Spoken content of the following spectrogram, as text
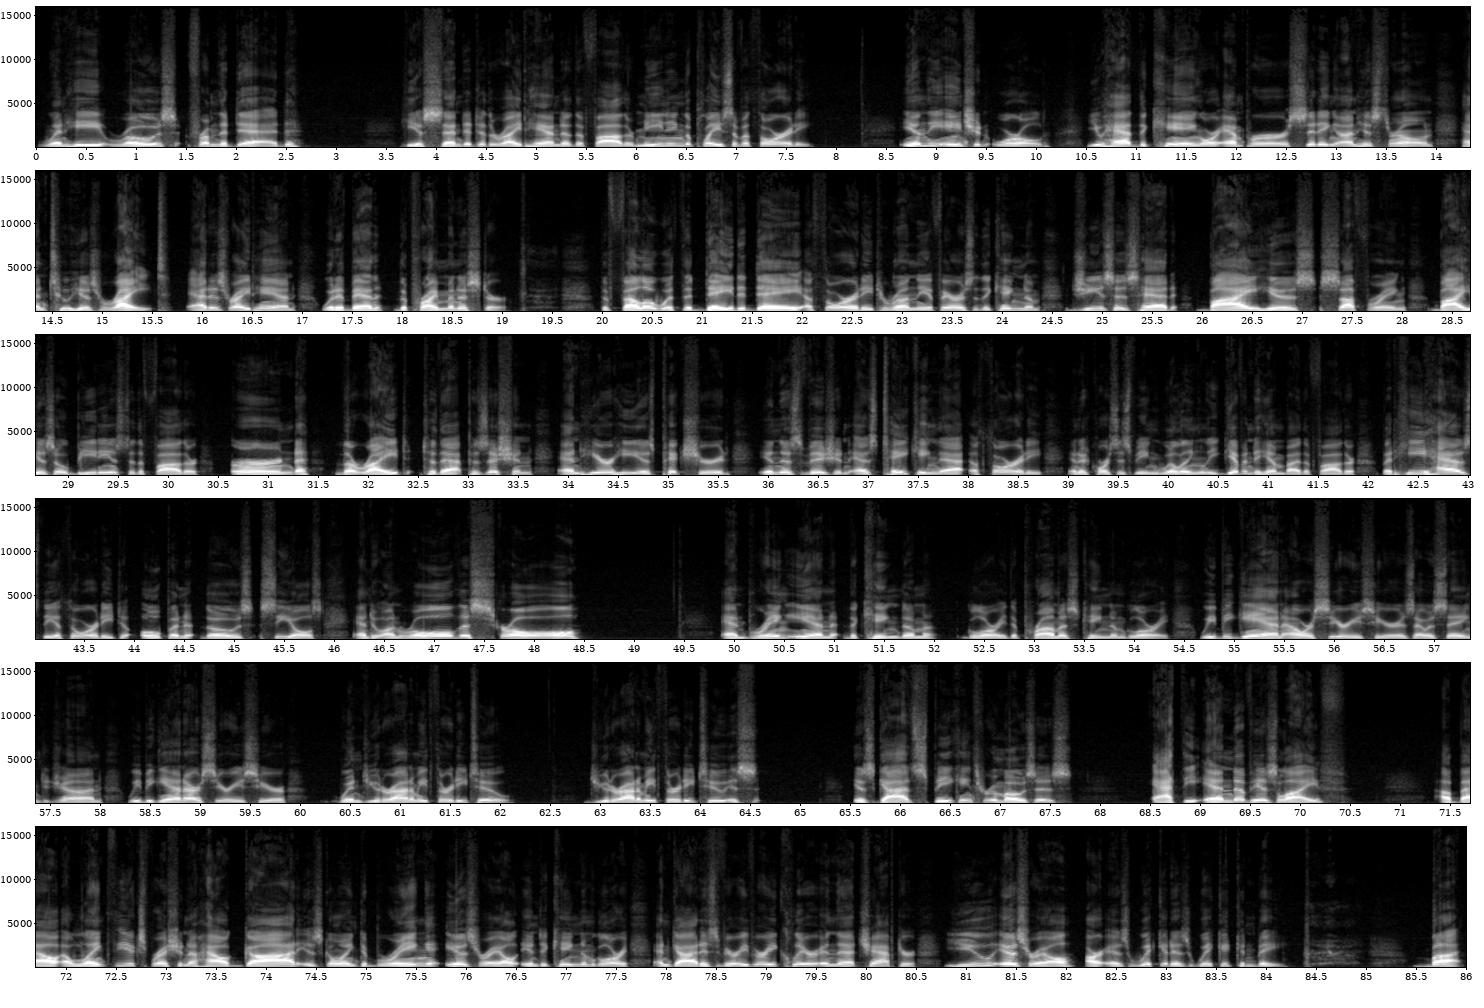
When he rose from the dead, he ascended to the right hand of the Father, meaning the place of authority. In the ancient world, you had the king or emperor sitting on his throne, and to his right, at his right hand, would have been the prime minister, the fellow with the day to day authority to run the affairs of the kingdom. Jesus had, by his suffering, by his obedience to the Father, earned the right to that position. And here he is pictured in this vision as taking that authority. And of course, it's being willingly given to him by the Father, but he has the authority to open those seals and to unroll the scroll and bring in the kingdom glory, the promised kingdom glory. We began our series here, as I was saying to John, we began our series here when Deuteronomy 32. Deuteronomy 32 is is God speaking through Moses at the end of his life about a lengthy expression of how God is going to bring Israel into kingdom glory. And God is very, very clear in that chapter. You, Israel, are as wicked as wicked can be. but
